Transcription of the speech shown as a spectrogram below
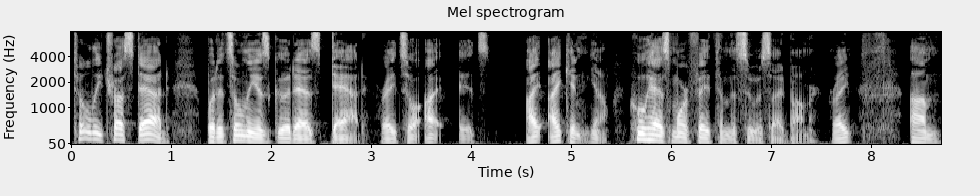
totally trust dad, but it's only as good as dad, right? So I it's I I can you know who has more faith than the suicide bomber, right? Um,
